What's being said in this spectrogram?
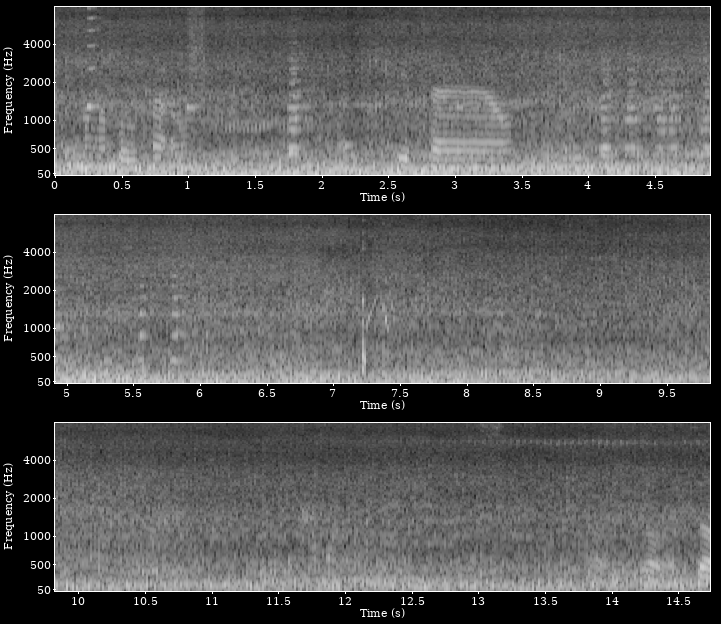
Ay, mga pusa oh. Ay, kitsel. Let's go, let's go.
